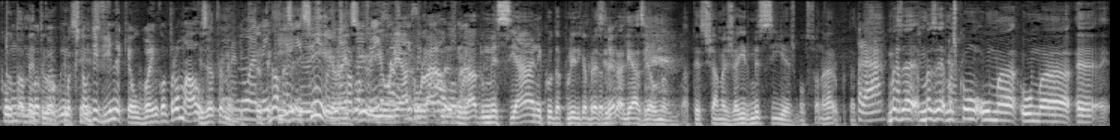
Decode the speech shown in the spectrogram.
com uma, uma, uma, questão sim, divina, que é o bem contra o mal. Exatamente. Não, é nem não, mas, sim, e o, o, lado, o lado messiânico da política brasileira, aliás, ele não, até se chama Jair Messias Bolsonaro. Portanto. Mas, é, mas, é, mas com uma... uma é,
